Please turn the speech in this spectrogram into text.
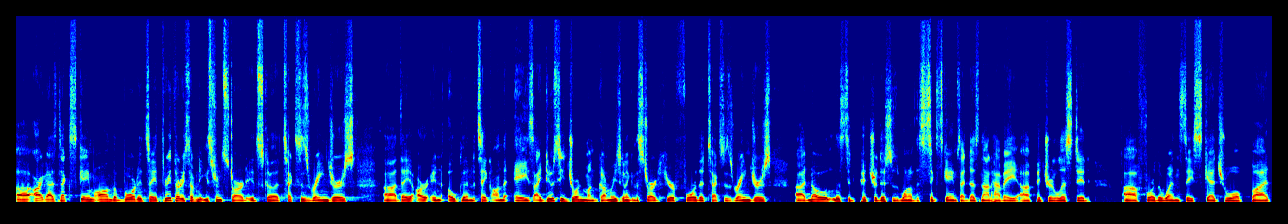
Uh, all right, guys. Next game on the board. It's a 3:37 Eastern start. It's uh, Texas Rangers. Uh, they are in Oakland to take on the A's. I do see Jordan Montgomery is going to get the start here for the Texas Rangers. Uh, no listed pitcher. This is one of the six games that does not have a uh, pitcher listed uh, for the Wednesday schedule. But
